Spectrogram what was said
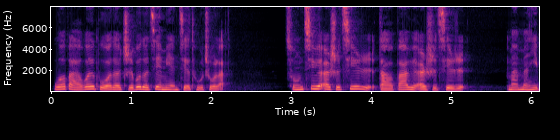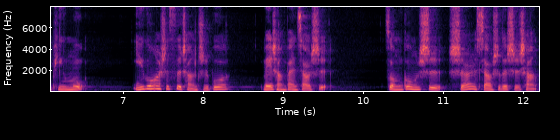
我把微博的直播的界面截图出来，从七月二十七日到八月二十七日。满满一屏幕，一共二十四场直播，每场半小时，总共是十二小时的时长。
